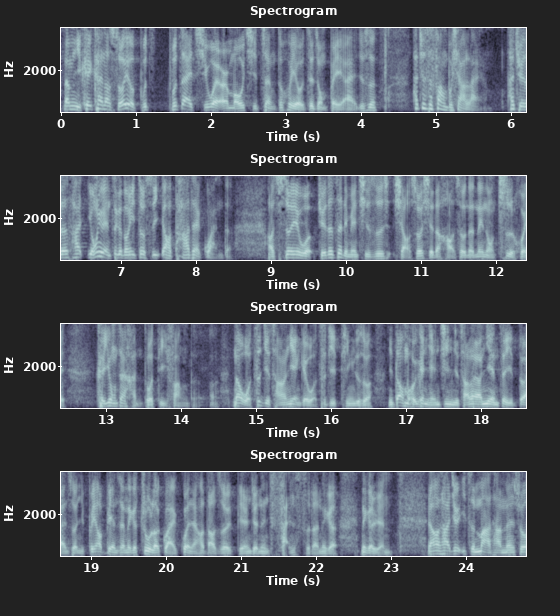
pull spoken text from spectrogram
那么你可以看到，所有不不在其位而谋其政，都会有这种悲哀，就是他就是放不下来。他觉得他永远这个东西都是要他在管的，啊，所以我觉得这里面其实小说写得好时候的那种智慧，可以用在很多地方的啊。那我自己常常念给我自己听，就说你到某一个年纪，你常常要念这一段，说你不要变成那个拄了拐棍，然后到时候别人觉得你烦死了那个那个人。然后他就一直骂他们说，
